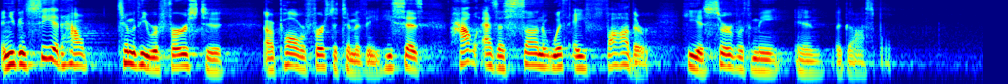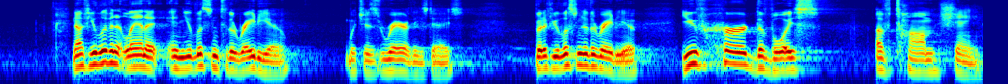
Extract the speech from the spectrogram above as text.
And you can see it how Timothy refers to, or Paul refers to Timothy. He says, How as a son with a father he has served with me in the gospel. Now, if you live in Atlanta and you listen to the radio, which is rare these days, but if you listen to the radio, you've heard the voice of Tom Shane.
